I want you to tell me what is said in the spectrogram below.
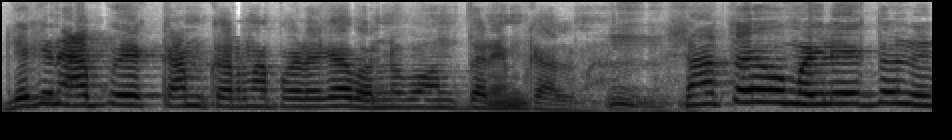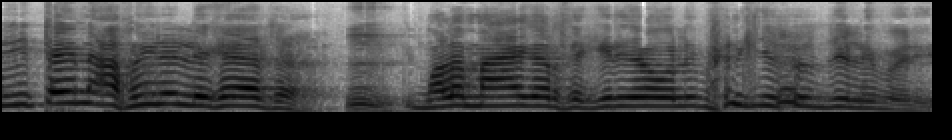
लेकिन आपको एक काम करना पड़ेगा भन्नुभयो अन्तरिम कालमा। साँच्चै हो मैले एकदम रिटाइन आफैले लेखेको छ। मलाई माया गर्छ गिरिजाओली पनि किशोरजीले पनि।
